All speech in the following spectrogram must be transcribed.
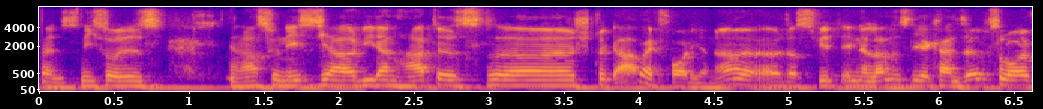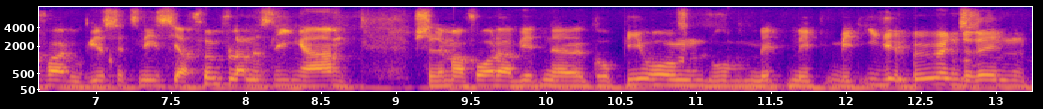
Wenn es nicht so ist, dann hast du nächstes Jahr wieder ein hartes äh, Stück Arbeit vor dir. Ne? Das wird in der Landesliga kein Selbstläufer. Du wirst jetzt nächstes Jahr fünf Landesligen haben. Stell dir mal vor, da wird eine Gruppierung du mit, mit, mit Igel Böen drin.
